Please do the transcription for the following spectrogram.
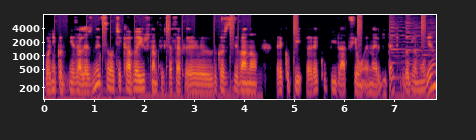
poniekąd niezależny. Co ciekawe, już w tamtych czasach e, wykorzystywano rekupi, rekupilacją energii, tak dobrze mówię?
